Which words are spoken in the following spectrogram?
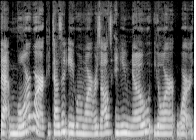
that more work doesn't equal more results and you know your worth.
